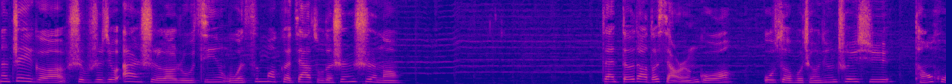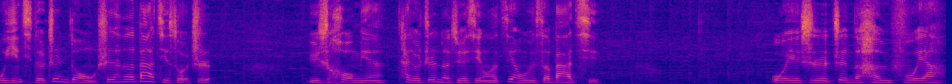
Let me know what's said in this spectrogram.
那这个是不是就暗示了如今文斯莫克家族的身世呢？在德岛的小人国，乌索普曾经吹嘘藤虎引起的震动是他的霸气所致，于是后面他就真的觉醒了见闻色霸气。我也是真的很服呀。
